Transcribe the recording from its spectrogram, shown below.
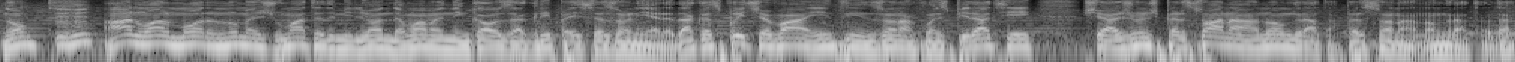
Nu? Uh-huh. Anual mor în lume jumate de milion de oameni din cauza gripei sezoniere. Dacă spui ceva, intri în zona conspirației și ajungi persoana non grata. Persoana non grata, da?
